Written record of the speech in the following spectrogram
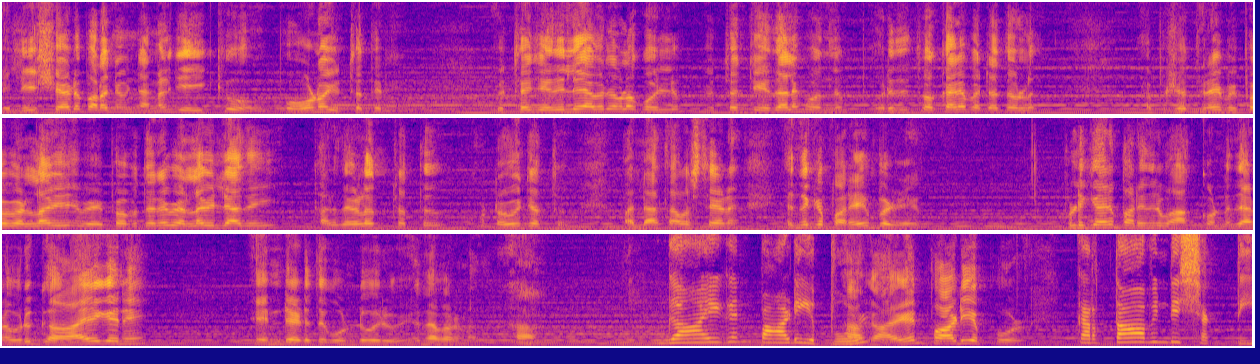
എലീഷയോട് പറഞ്ഞു ഞങ്ങൾ ജയിക്കുമോ പോണോ യുദ്ധത്തിന്? യുദ്ധം ചെയ്തില്ലേ അവർ നമ്മളെ കൊല്ലും. യുദ്ധം ചെയ്താലും കൊല്ലും പൊരുതി വെക്കാനേ പറ്റത്തുള്ളൂ. പക്ഷേ ഇപ്പോൾ വെള്ളം ഇപ്പം തന്നെ വെള്ളമില്ലാതെ കഴുതകളും ചത്തു കൊട്ടവും ചത്തു. വല്ലാത്ത അവസ്ഥയാണ് എന്നൊക്കെ പറയുമ്പോഴേ പുള്ളിക്കാരൻ പറയുന്നൊരു വാക്കുണ്ട്. ഇതാണ് ഒരു ഗായകനെ എന്റെ അടുത്ത് കൊണ്ടുവരൂ എന്നാണ് പറയണത് ആ. ഗായകൻ പാടിയപ്പോൾ ഗായകൻ പാടിയപ്പോൾ കർത്താവിന്റെ ശക്തി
